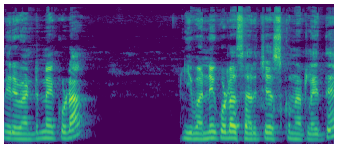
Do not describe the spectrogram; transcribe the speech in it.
మీరు వెంటనే కూడా ఇవన్నీ కూడా సరి చేసుకున్నట్లయితే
